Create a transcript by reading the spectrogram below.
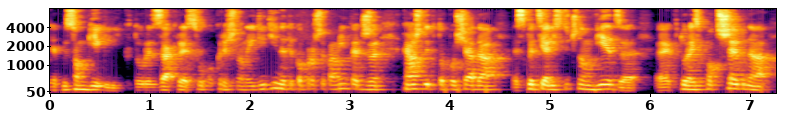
jakby są biegli, który z zakresu określonej dziedziny. Tylko proszę pamiętać, że każdy, kto posiada specjalistyczną wiedzę, e, która jest potrzebna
